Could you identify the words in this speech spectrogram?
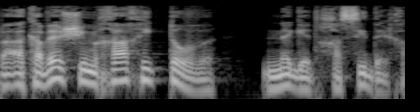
ואקווה שמך כי טוב נגד חסידיך.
